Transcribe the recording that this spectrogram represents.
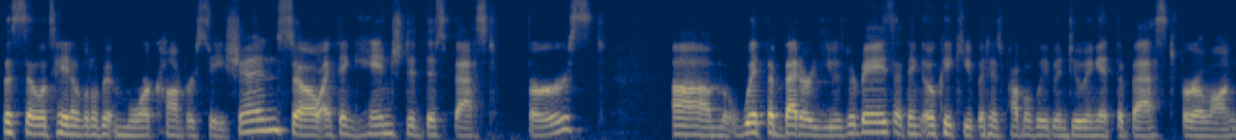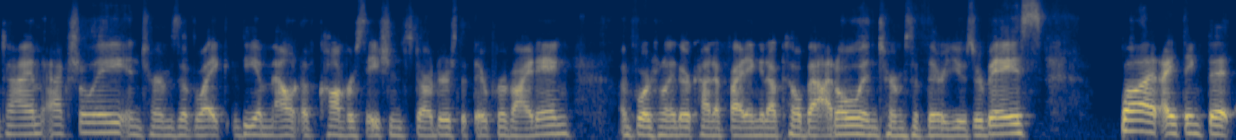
facilitate a little bit more conversation so i think hinge did this best first um, with a better user base. I think OKCupid has probably been doing it the best for a long time, actually, in terms of like the amount of conversation starters that they're providing. Unfortunately, they're kind of fighting an uphill battle in terms of their user base. But I think that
